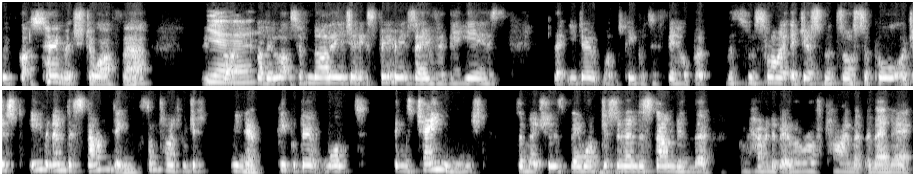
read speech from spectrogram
we've got so much to offer. We've yeah. got probably lots of knowledge and experience over the years that you don't want people to feel, but with some slight adjustments or support or just even understanding. Sometimes we just, you know, people don't want things changed so much as they want just an understanding that I'm having a bit of a rough time at the minute.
